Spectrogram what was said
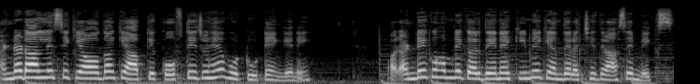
अंडा डालने से क्या होगा कि आपके कोफ्ते जो हैं वो टूटेंगे नहीं। और अंडे को हमने कर देना है कीमे के अंदर अच्छी तरह से मिक्स।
